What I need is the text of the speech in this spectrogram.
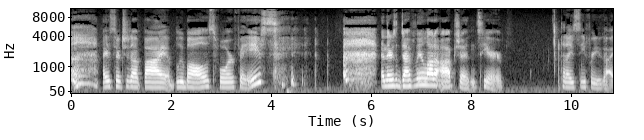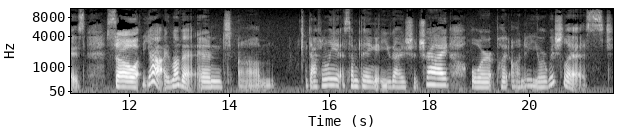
I searched it up by blue balls for face. and there's definitely a lot of options here that I see for you guys. So, yeah, I love it. And um, definitely something you guys should try or put on your wish list.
